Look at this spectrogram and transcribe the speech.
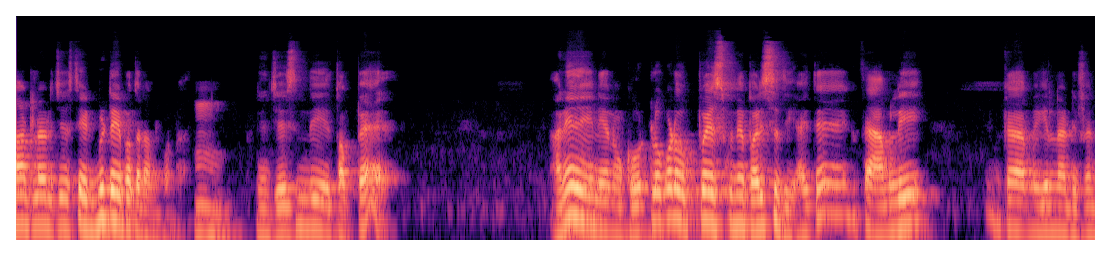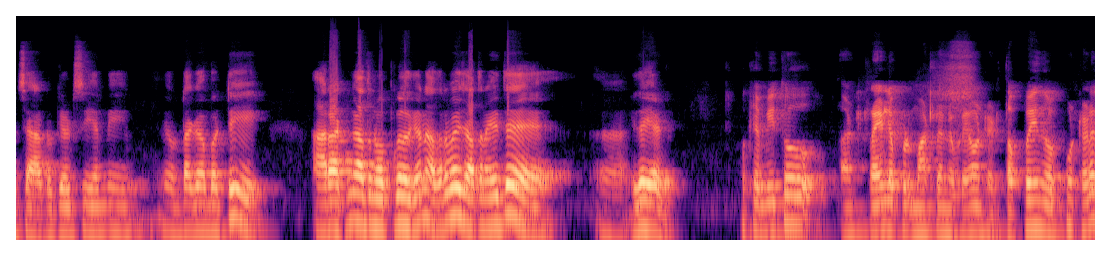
మాట్లాడి చేస్తే అడ్మిట్ అయిపోతాడు అనుకున్నా. నేను చేసింది తప్పే అని నేను కోర్టులో కూడా ఒప్పు వేసుకునే పరిస్థితి. అయితే ఫ్యామిలీ ఇంకా మిగిలిన డిఫెన్స్ అడ్వకేట్స్ ఇవన్నీ ఉంటాయి కాబట్టి ఆ రకంగా అతను ఒప్పుకోలేదు కానీ అదర్వైజ్ అతనైతే ఇదయ్యాడు. ఓకే మీతో ట్రైన్లో ఎప్పుడు మాట్లాడినప్పుడు ఏమంటాడు? తప్పైంది ఒప్పుకుంటాడా?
